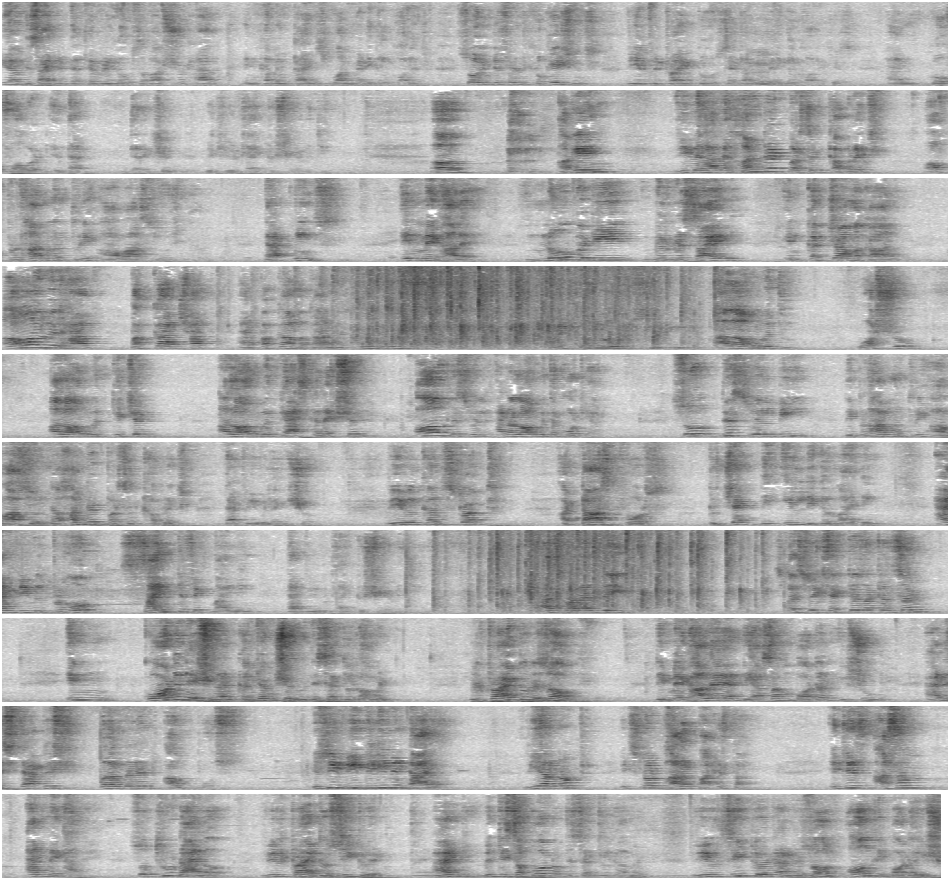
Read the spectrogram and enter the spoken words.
We have decided that every Lok Sabha should have in coming times one medical college. So in different locations, we will be trying to set up medical colleges and go forward in that direction, which we would like to share with you. Uh, again, we will have a hundred percent coverage of Pradhan Mantri Awas Yojana. That means in Meghalaya, nobody will reside in Kacha Makan. All will have Pakka Chat and Pakka Makan with two rooms, with two rooms, along with washroom, along with kitchen, along with gas connection. All this will, and along with the courtyard. So this will be the Pradhan Mantri Awas Yojana 100% coverage that we will ensure. We will construct a task force to check the illegal mining and we will promote scientific mining that we would like to share with you. As far as the specific sectors are concerned, in coordination and conjunction with the central government, we will try to resolve the Meghalaya and the Assam border issue and establish permanent outposts. You see, we believe in dialogue. We are not, it's not Bharat Pakistan. It is Assam and Meghalaya. So through dialogue, we will try to see to it and with the support of the central government, we will see to it and resolve all the border issues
